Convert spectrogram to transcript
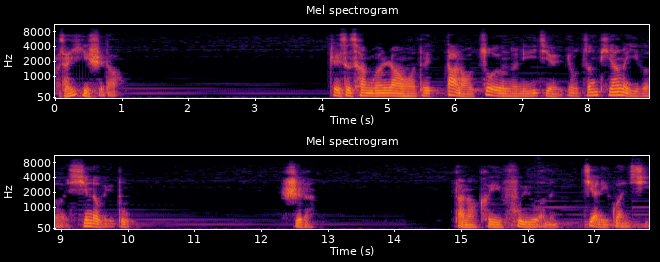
我才意识到。这次参观让我对大脑作用的理解又增添了一个新的维度。是的，大脑可以赋予我们建立关系、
